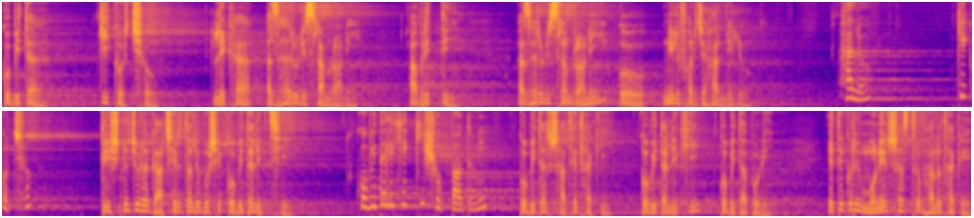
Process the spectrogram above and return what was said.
কবিতা কি করছ? লেখা আজহারুল ইসলাম রনি। আবৃত্তি আজহারুল ইসলাম রনি ও নীলফার জাহান নীলু। হ্যালো কি করছ? কৃষ্ণচূড়া গাছের তলে বসে কবিতা লিখছি। কবিতা লিখে কি সুখ পাও তুমি? কবিতার সাথে থাকি কবিতা লিখি কবিতা পড়ি। এতে করে মনের স্বাস্থ্য ভালো থাকে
